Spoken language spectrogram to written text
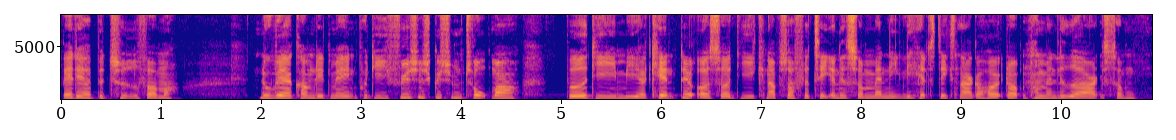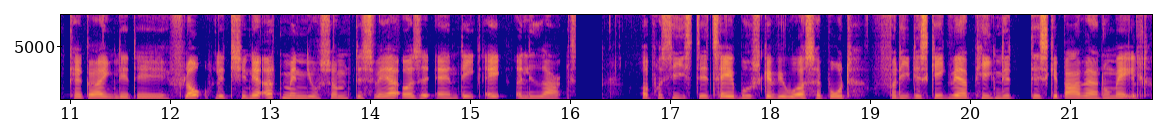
hvad det har betydet for mig. Nu vil jeg komme lidt mere ind på de fysiske symptomer, både de mere kendte og så de knap så flatterende, som man egentlig helst ikke snakker højt om, når man lider af angst, som kan gøre en lidt øh, flov, lidt generet, men jo som desværre også er en del af at lide af angst. Og præcis det tabu skal vi jo også have brudt, fordi det skal ikke være pinligt, det skal bare være normalt.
